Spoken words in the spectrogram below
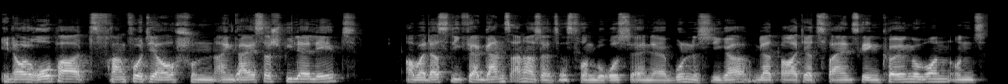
In Europa hat Frankfurt ja auch schon ein Geisterspiel erlebt. Aber das lief ja ganz anders als das von Borussia in der Bundesliga. Gladbach hat ja 2-1 gegen Köln gewonnen und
